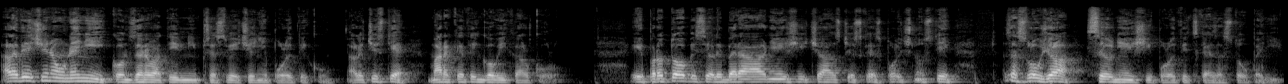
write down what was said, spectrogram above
ale většinou není konzervativní přesvědčení politiků, ale čistě marketingový kalkul. I proto by si liberálnější část české společnosti zasloužila silnější politické zastoupení.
